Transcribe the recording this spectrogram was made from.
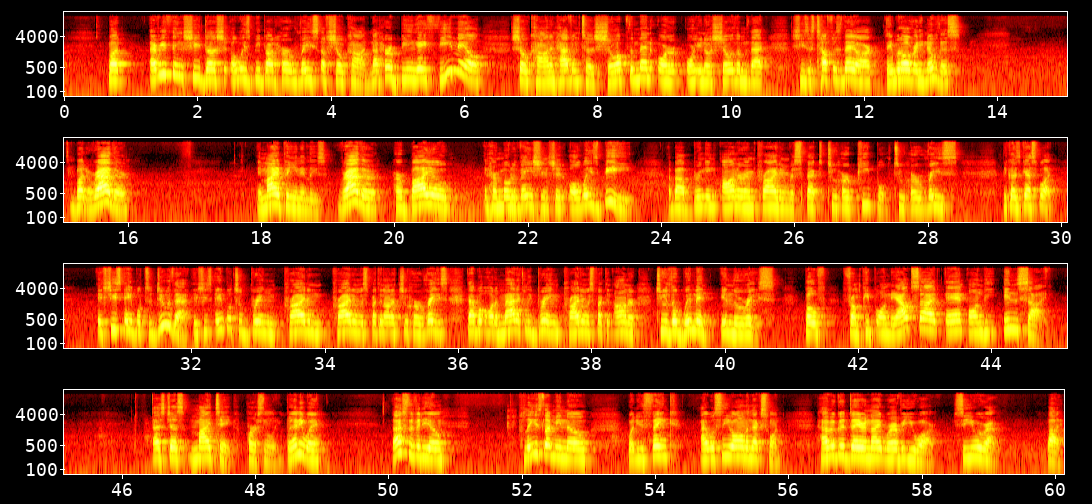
but everything she does should always be about her race of Shokan, not her being a female Shokan and having to show up the men or or you know show them that she's as tough as they are. They would already know this. But rather in my opinion at least. Rather, her bio and her motivation should always be about bringing honor and pride and respect to her people, to her race. Because guess what? If she's able to do that, if she's able to bring pride and pride and respect and honor to her race, that will automatically bring pride and respect and honor to the women in the race, both from people on the outside and on the inside. That's just my take personally. But anyway, that's the video. Please let me know what you think. I will see you all in the next one. Have a good day or night wherever you are. See you around. Bye.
